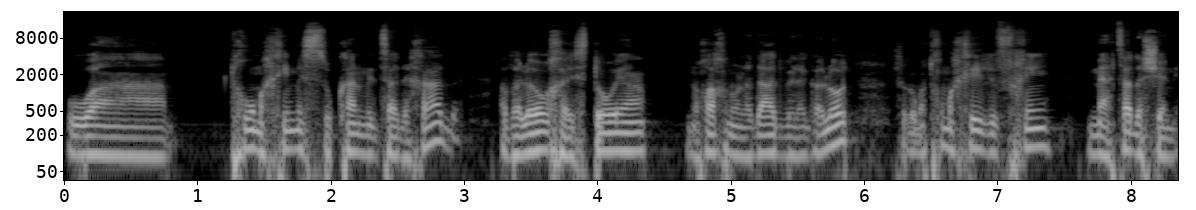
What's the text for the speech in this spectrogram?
הוא התחום הכי מסוכן מצד אחד, אבל לאורך ההיסטוריה נוכחנו לדעת ולגלות שהוא גם התחום הכי רווחי מהצד השני.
